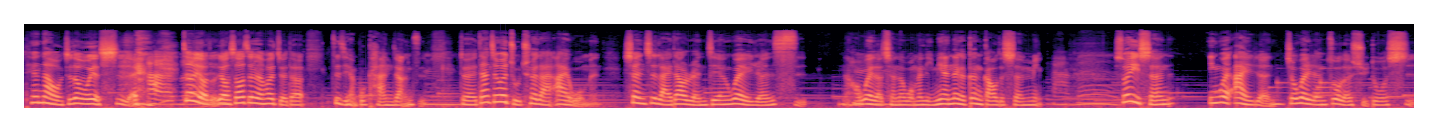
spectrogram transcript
天哪，我觉得我也是哎、啊，就有有时候真的会觉得自己很不堪这样子。嗯对，但这位主却来爱我们，甚至来到人间为人死，然后为了成了我们里面那个更高的生命。所以神因为爱人，就为人做了许多事。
